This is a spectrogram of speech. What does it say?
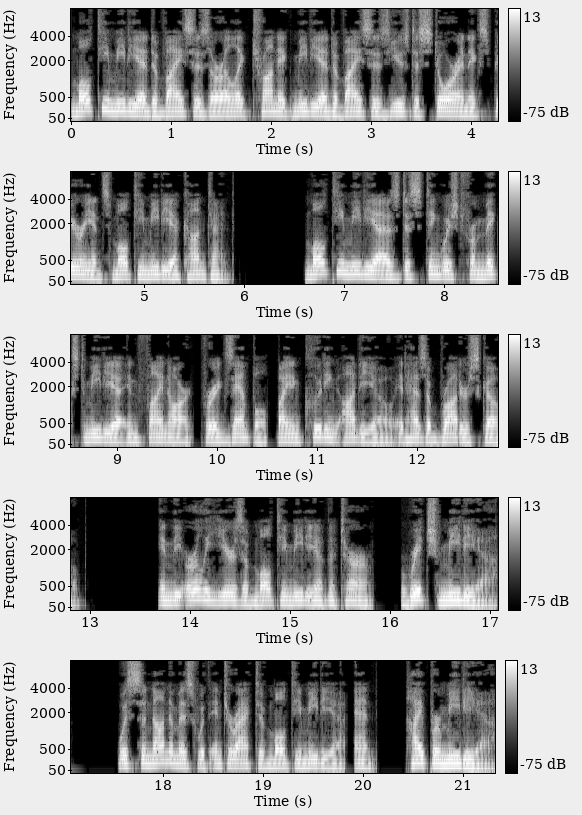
Multimedia devices are electronic media devices used to store and experience multimedia content. Multimedia is distinguished from mixed media in fine art, for example, by including audio it has a broader scope. In the early years of multimedia the term, "'rich media' was synonymous with interactive multimedia, and hypermedia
